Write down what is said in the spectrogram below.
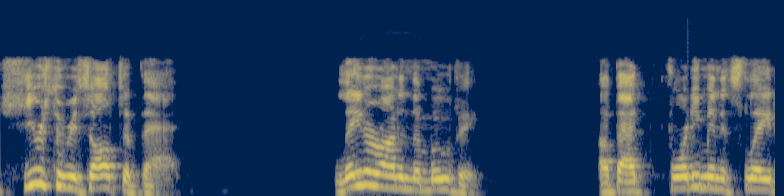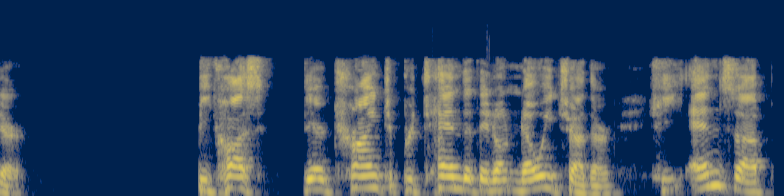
here's the result of that. Later on in the movie, about 40 minutes later, because they're trying to pretend that they don't know each other, he ends up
